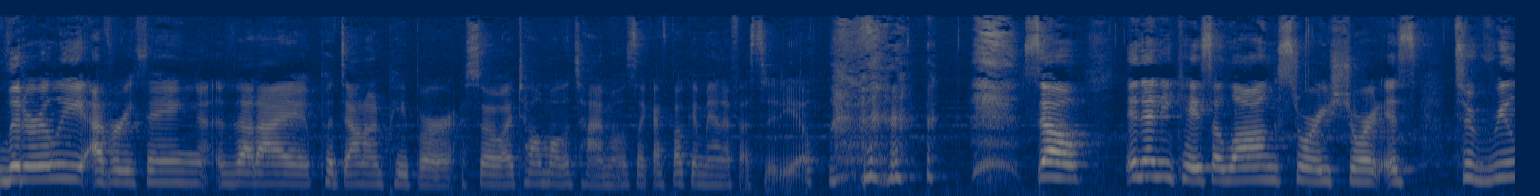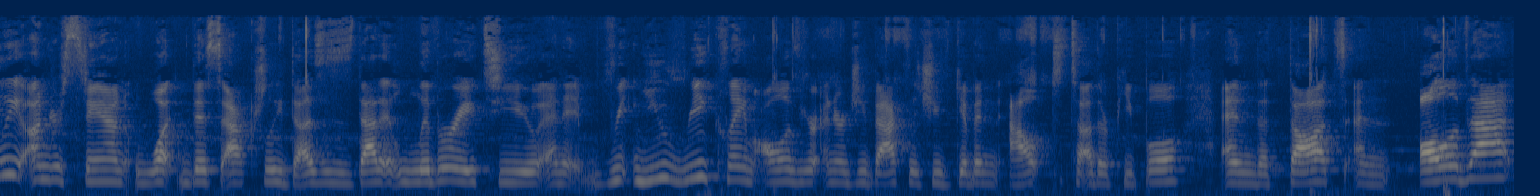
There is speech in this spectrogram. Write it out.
literally everything that I put down on paper. So I tell him all the time, I was like, I fucking manifested you. so, in any case, a long story short is to really understand what this actually does is that it liberates you and it re- you reclaim all of your energy back that you've given out to other people and the thoughts and all of that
